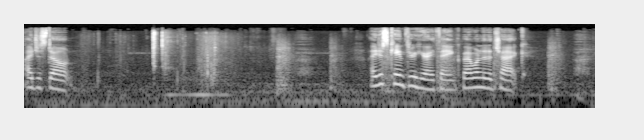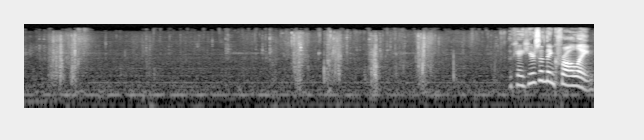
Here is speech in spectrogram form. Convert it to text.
I just don't. I just came through here, I think, but I wanted to check. Okay, here's something crawling.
